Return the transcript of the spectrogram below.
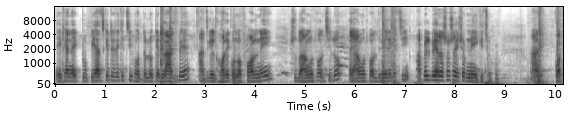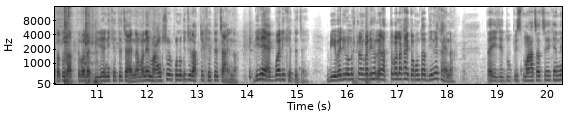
এখানে একটু পেঁয়াজ কেটে রেখেছি, ভদ্রলোকের লাগবে। আজকে ঘরে কোনো ফল নেই, শুধু আঙুর ফল ছিল, তাই আঙুর ফল ধুয়ে রেখেছি। আপেল, পেয়ারা শশা এইসব নেই কিছু। আর কত তো রাত্রেবেলা বিরিয়ানি খেতে চায় না মানে মাংসর কোনো কিছু রাত্রে খেতে চায় না। দিনে একবারই খেতে চায়। বিয়েবাড়ি অনুষ্ঠান বাড়ি হলে রাত্রেবেলা খায়, তখন তো আর দিনে খায় না। তাই এই যে দু পিস মাছ আছে এখানে,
